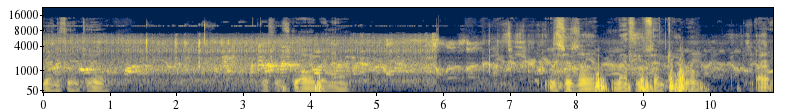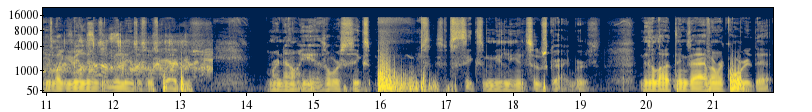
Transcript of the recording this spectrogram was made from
Randy Santel. Go subscribe right now. This is uh, Matthew Santoro. I don't, he's like millions and millions of subscribers. Right now, he has over six six million subscribers. There's a lot of things I haven't recorded that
